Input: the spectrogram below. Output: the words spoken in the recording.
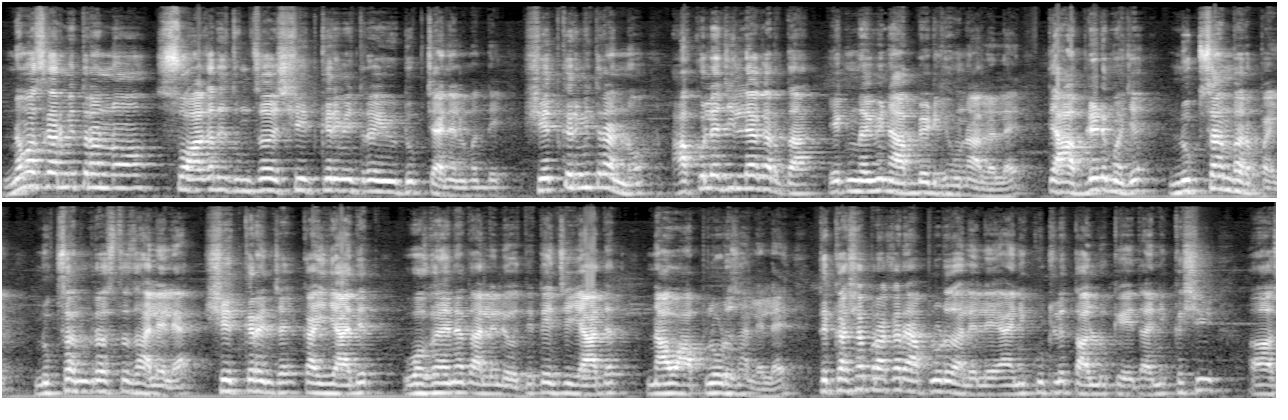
नमस्कार मित्रांनो स्वागत आहे तुमचं शेतकरी मित्र यूट्यूब चॅनलमध्ये शेतकरी मित्रांनो अकोला जिल्ह्याकरता एक नवीन अपडेट घेऊन आलेलं आहे. त्या अपडेट म्हणजे नुकसान भरपाई. नुकसानग्रस्त झालेल्या शेतकऱ्यांच्या काही यादीत वगळण्यात आलेले होते. त्यांच्या याद्यात नाव अपलोड झालेलं आहे. ते कशा प्रकारे अपलोड झालेले आहे आणि कुठले तालुके आहेत आणि कशी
